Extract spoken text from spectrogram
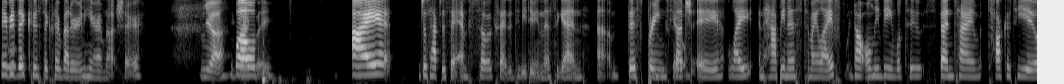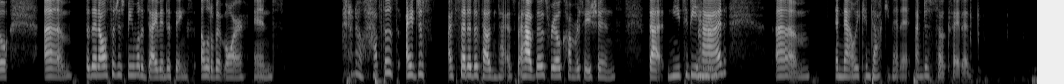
Maybe the acoustics are better in here. I'm not sure. yeah. Well, I just have to say I'm so excited to be doing this again. Um, this brings such a light and happiness to my life. Not only being able to spend time talking to you, um, but then also just being able to dive into things a little bit more and I don't know, have those. I just I've said it a thousand times, but have those real conversations that need to be Mhm. had. Um, and now we can document it. I'm just so excited.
